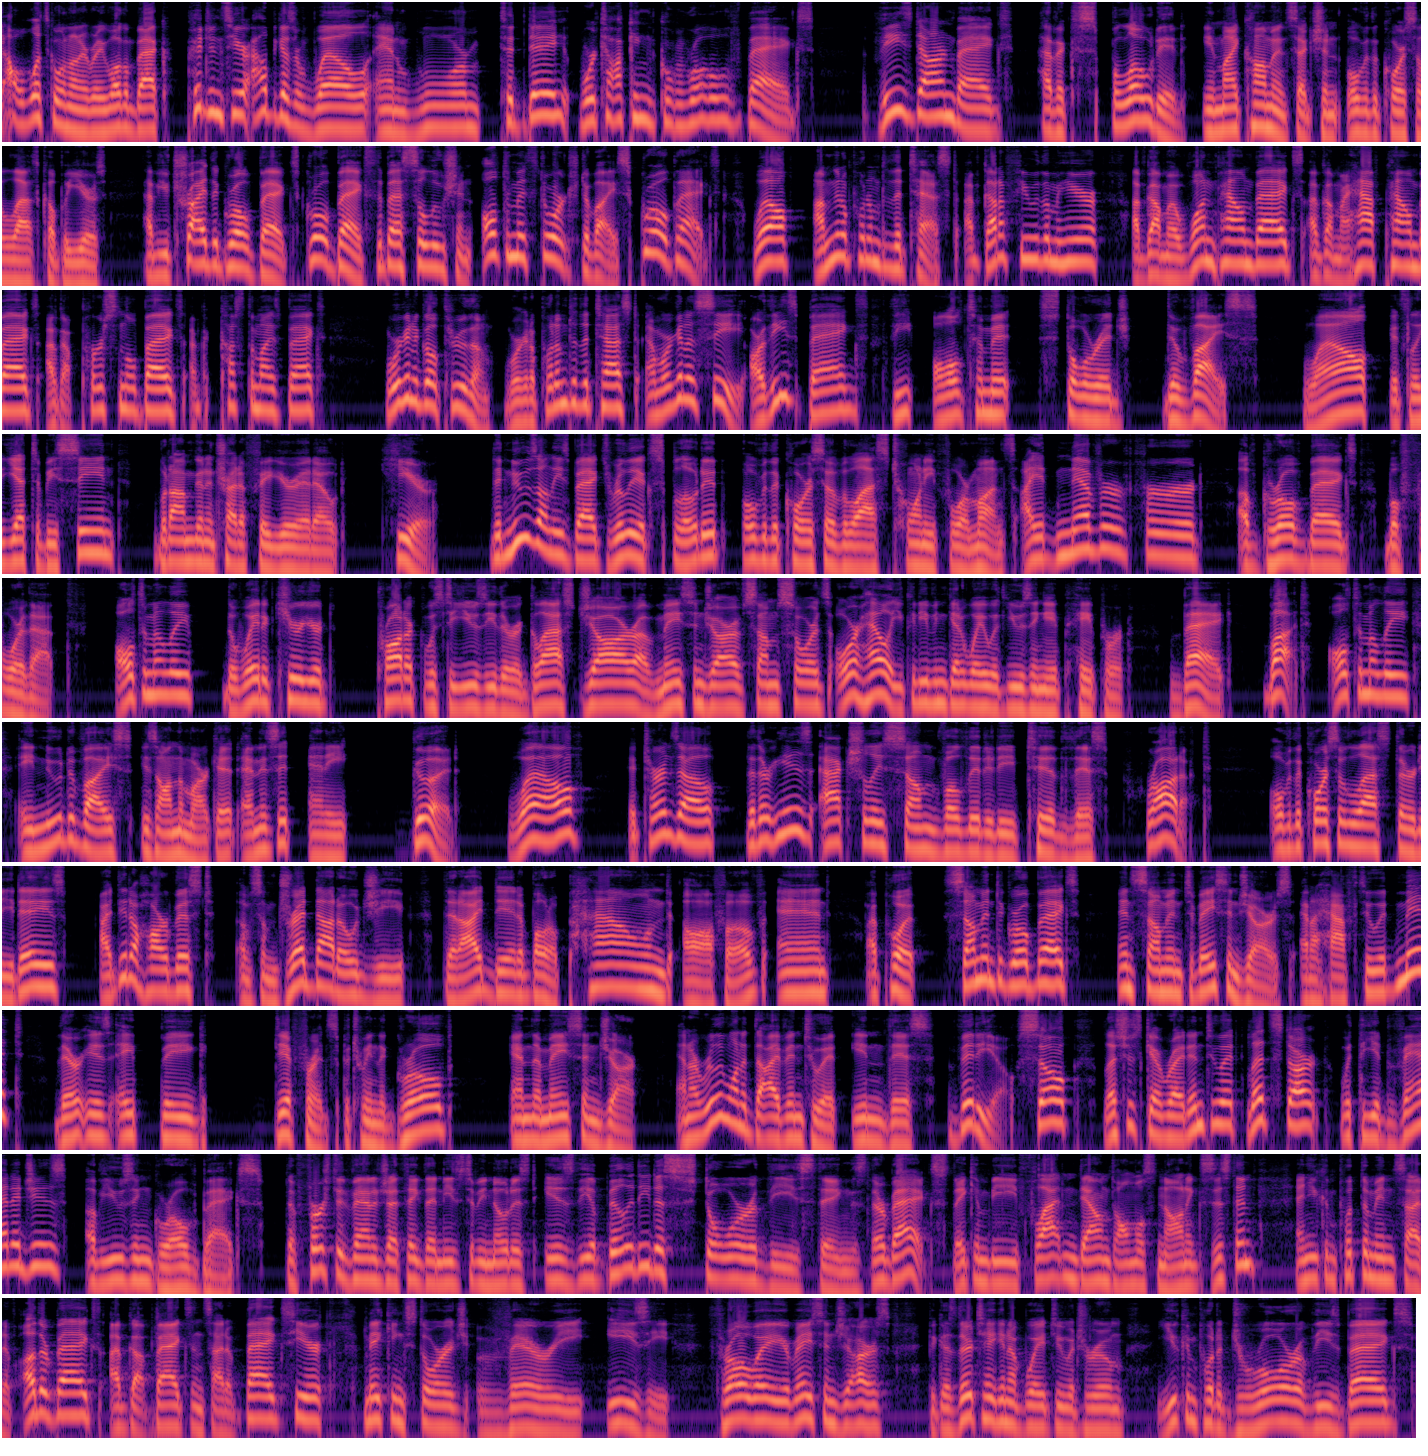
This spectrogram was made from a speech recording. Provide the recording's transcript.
Yo, what's going on, everybody? Welcome back. Pigeons here. I hope you guys are well and warm. Today, we're talking Grove bags. These darn bags have exploded in my comment section over the course of the last couple years. Have you tried the Grove bags? Grove bags, the best solution. Ultimate storage device. Grove bags. Well, I'm going to put them to the test. I've got a few of them here. I've got my one pound bags. I've got my half pound bags. I've got personal bags. I've got customized bags. We're going to go through them. We're going to put them to the test and we're going to see are these bags the ultimate storage device? Well, it's yet to be seen, but I'm going to try to figure it out here. The news on these bags really exploded over the course of the last 24 months. I had never heard of Grove bags before that. Ultimately, the way to cure your product was to use either a glass jar, a mason jar of some sorts, or hell, you could even get away with using a paper bag. But ultimately, a new device is on the market, and is it any good? Well, it turns out that there is actually some validity to this product. Over the course of the last 30 days, I did a harvest of some Dreadnought OG that I did about a pound off of, and I put some into Grove bags and some into mason jars. And I have to admit, there is a big difference between the Grove and the mason jar and I really want to dive into it in this video. So let's just get right into it. Let's start with the advantages of using Grove bags. The first advantage I think that needs to be noticed is the ability to store these things. They're bags. They can be flattened down to almost non-existent and you can put them inside of other bags. I've got bags inside of bags here, making storage very easy. Throw away your mason jars because they're taking up way too much room. You can put a drawer of these bags,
